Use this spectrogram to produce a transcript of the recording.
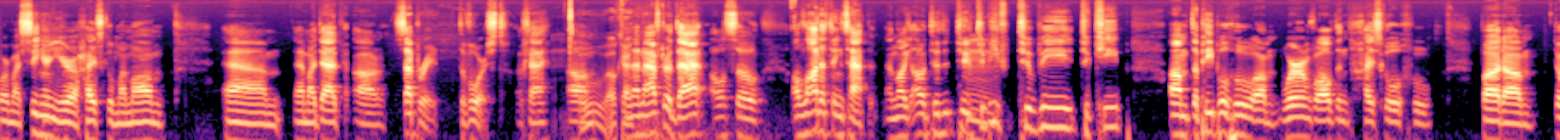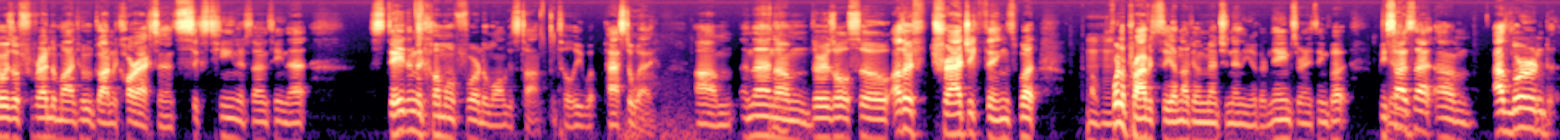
or my senior year of high school, my mom, um, and my dad uh, separated, divorced. Okay. Um, Ooh, okay. and then after that, also a lot of things happen. And like, oh, to to to be to be to keep um the people who um were involved in high school who, but um there was a friend of mine who got in a car accident, sixteen or seventeen, that stayed in the coma for the longest time until he passed away. Um, and then Yeah. um, there's also other th- tragic things, but Mhm. for the privacy, I'm not going to mention any other names or anything. But besides that, um, I learned.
